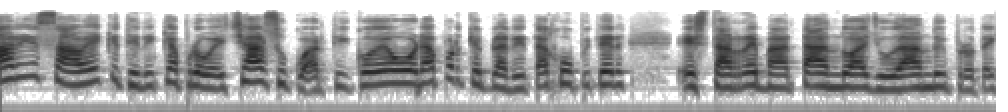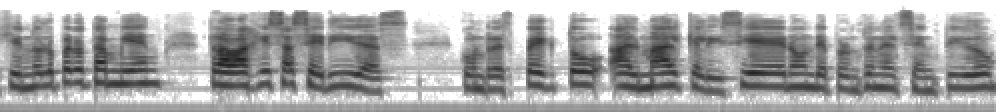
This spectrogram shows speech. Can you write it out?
Aries sabe que tiene que aprovechar su cuartico de hora porque el planeta Júpiter está rematando, ayudando y protegiéndolo, pero también trabaja esas heridas con respecto al mal que le hicieron, de pronto en el sentido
